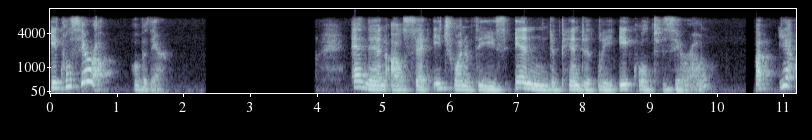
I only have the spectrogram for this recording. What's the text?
equals 0 over there. And then I'll set each one of these independently equal to 0. Uh, yeah.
